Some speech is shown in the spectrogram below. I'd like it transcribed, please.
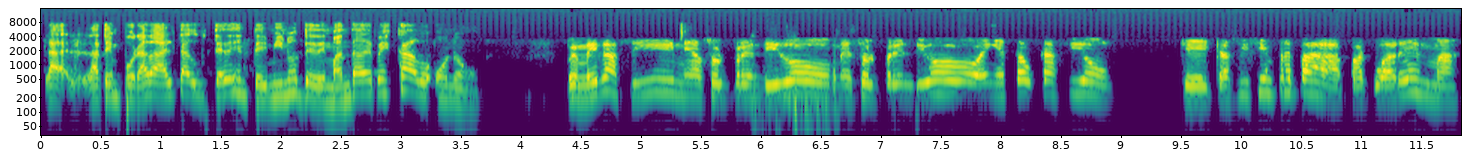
la temporada alta de ustedes en términos de demanda de pescado o no? Pues mira, sí, me ha sorprendido, me sorprendió en esta ocasión que casi siempre para pa cuaresma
